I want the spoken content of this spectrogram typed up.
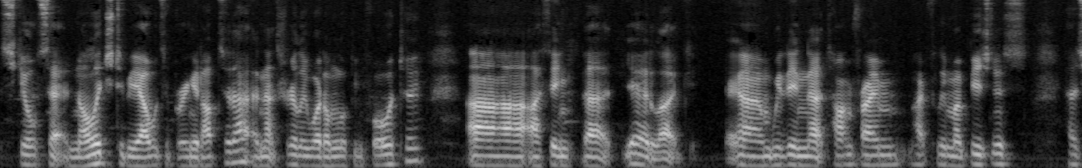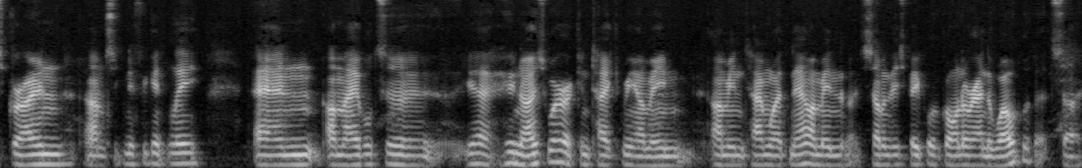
skill set and knowledge to be able to bring it up to that, and that's really what I'm looking forward to. Uh, I think that yeah, like um, within that time frame, hopefully my business has grown um, significantly and I'm able to, yeah, who knows where it can take me. I mean, I'm in Tamworth now. I mean, some of these people have gone around the world with it, so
